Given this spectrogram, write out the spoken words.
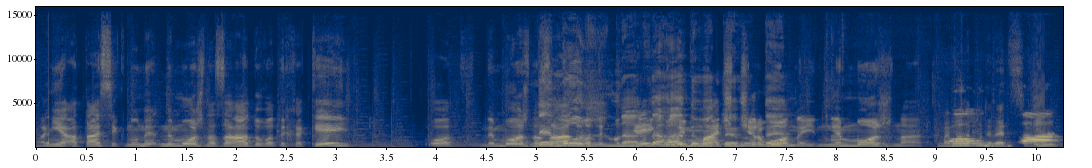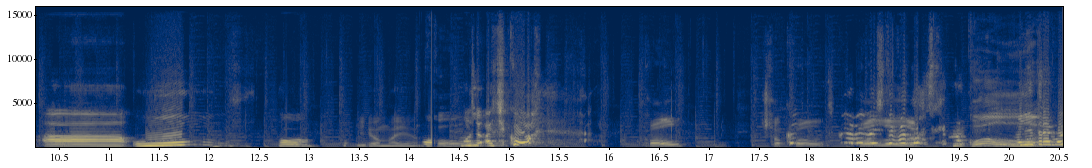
твою. Ні, Атасік, ну не, не можна загадувати хокей. От, не можна Не загадувати можна хокей, коли матч готель. червоний. Не можна. Ми мали подивитися. А, а, у, о, Йо-моє. Кол. може очко? Кол. Що кол? Вибачте, будь Кол. ласка. Кол. Мені треба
